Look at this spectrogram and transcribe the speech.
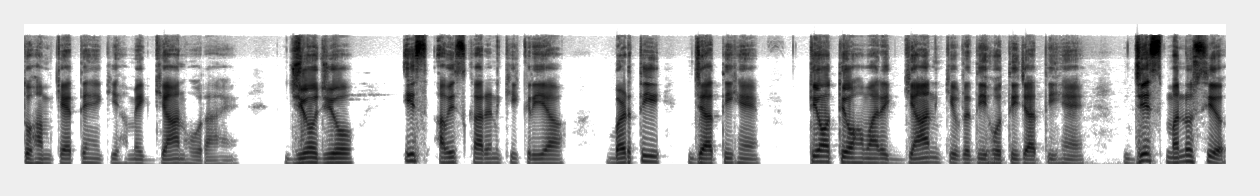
तो हम कहते हैं कि हमें ज्ञान हो रहा है। ज्यो ज्यो इस आविष्कारण की क्रिया बढ़ती जाती है त्यों त्यों हमारे ज्ञान की वृद्धि होती जाती है। जिस मनुष्य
